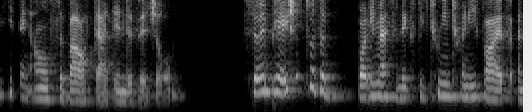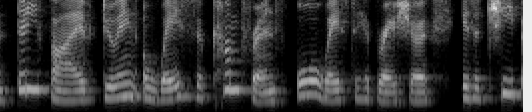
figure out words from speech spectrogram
anything else about that individual. So, in patients with a body mass index between 25 and 35, doing a waist circumference or waist to hip ratio is a cheap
